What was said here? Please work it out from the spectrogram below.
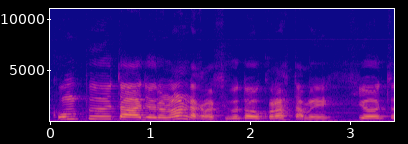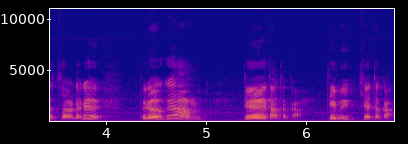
コンピューター上の何らかの仕事をこなすために必要とされるプログラムデータとか手引きとか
